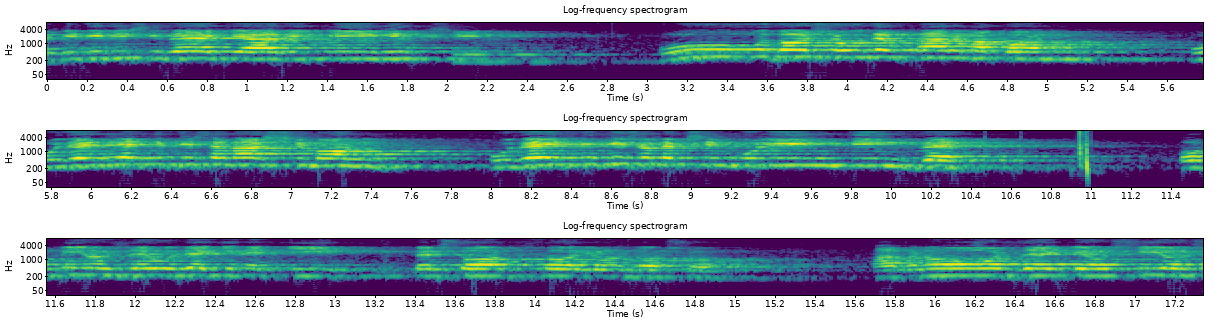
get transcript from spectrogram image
επειδή λύση δε και αδική νύξη, ου δώσω ουδε φάρμακον, ουδε νιέκητης ανάσημον, ουδέ υφηγήσω με ξυμπουλήν την δε, ομοίως δε ουδέ γυναική πεσόν θόριον δώσω. Αγνός δε και οσίος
